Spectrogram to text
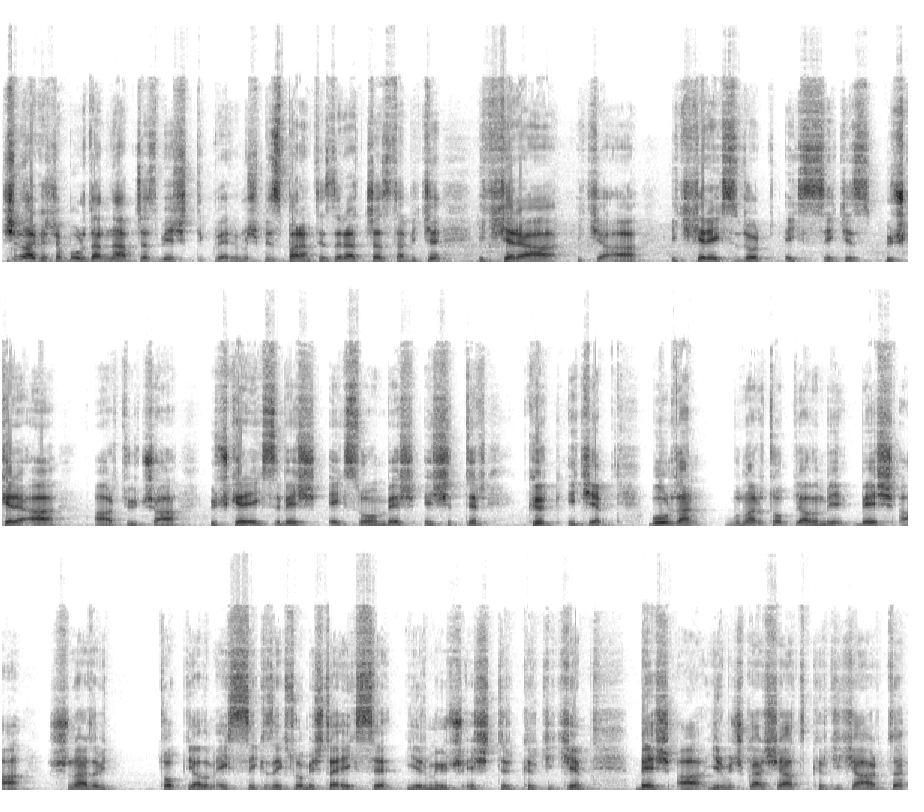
Şimdi arkadaşlar burada ne yapacağız? Bir eşitlik verilmiş. Biz parantezleri açacağız tabii ki. 2 kere a 2a 2 kere eksi 4 eksi 8 3 kere a artı 3a 3 kere eksi 5 eksi 15 eşittir 42. Buradan bunları toplayalım bir 5a. Şunları da bir toplayalım. Eksi 8 eksi 15 de eksi 23 eşittir 42. 5a 23 karşıya at 42 artı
